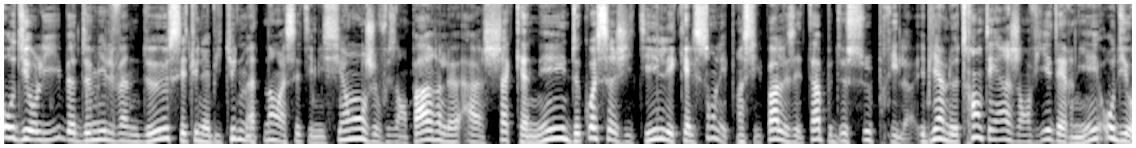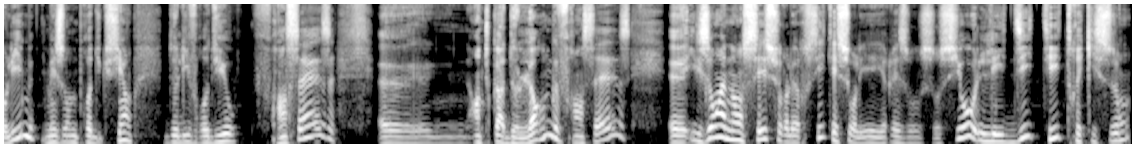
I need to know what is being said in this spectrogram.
Audiolib 2022, c'est une habitude maintenant à cette émission. Je vous en parle à chaque année. De quoi s'agit-il et quelles sont les principales étapes de ce prix-là? Eh bien, le 31 janvier dernier, Audiolib, maison de production de livres audio française, euh, en tout cas de langue française, euh, ils ont annoncé sur leur site et sur les réseaux sociaux les dix titres qui sont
